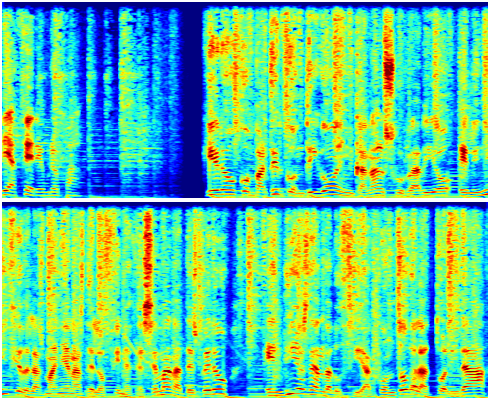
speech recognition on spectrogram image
de hacer Europa. 吧。Quiero compartir contigo en Canal Sur Radio el inicio de las mañanas de los fines de semana. Te espero en Días de Andalucía con toda la actualidad,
